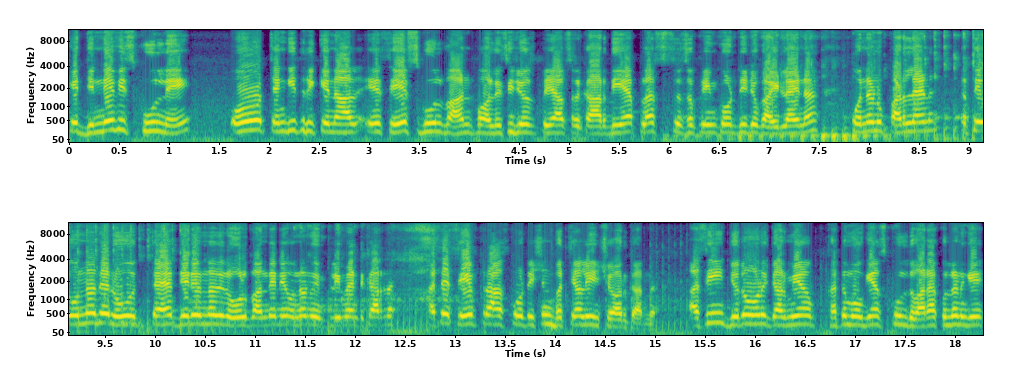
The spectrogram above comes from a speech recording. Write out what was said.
ਕਿ ਜਿੰਨੇ ਵੀ ਸਕੂਲ ਨੇ ਉਹ ਚੰਗੀ ਤਰੀਕੇ ਨਾਲ ਇਹ ਸੇਫ ਸਕੂਲ ਵਾਹਨ ਪਾਲਿਸੀ ਜੋ ਪੰਜਾਬ ਸਰਕਾਰ ਦੀ ਹੈ ਪਲੱਸ ਸੁਪਰੀਮ ਕੋਰਟ ਦੀ ਜੋ ਗਾਈਡਲਾਈਨ ਹੈ ਉਹਨਾਂ ਨੂੰ ਪੜ੍ਹ ਲੈਣ ਅਤੇ ਉਹਨਾਂ ਦੇ ਰੋਲ ਤਹਿਤ ਜਿਹੜੇ ਉਹਨਾਂ ਦੇ ਰੋਲ ਬਣਦੇ ਨੇ, ਉਹਨਾਂ ਨੂੰ ਇੰਪਲੀਮੈਂਟ ਕਰਨ ਅਤੇ ਸੇਫ ਟਰਾਂਸਪੋਰਟੇਸ਼ਨ ਬੱਚਿਆਂ ਲਈ ਇੰਸ਼ੋਰ ਕਰਨ। ਅਸੀਂ ਜਦੋਂ ਹੁਣ ਗਰਮੀਆਂ ਖਤਮ ਹੋ ਗਈਆਂ ਸਕੂਲ ਦੁਬਾਰਾ ਖੁੱਲਣਗੇ,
